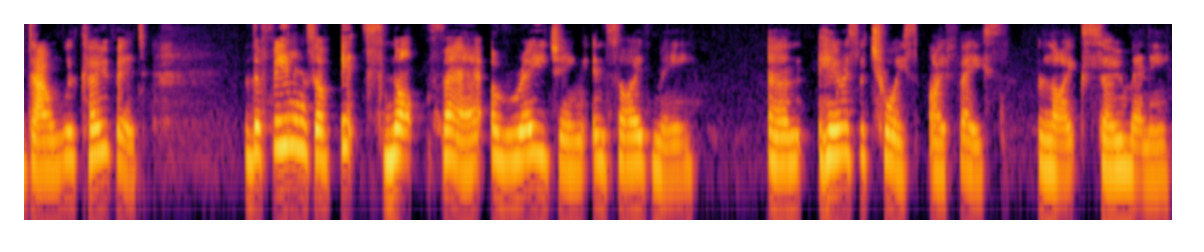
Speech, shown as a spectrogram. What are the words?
down with COVID. The feelings of it's not fair are raging inside me. And here is the choice I face, like so many.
